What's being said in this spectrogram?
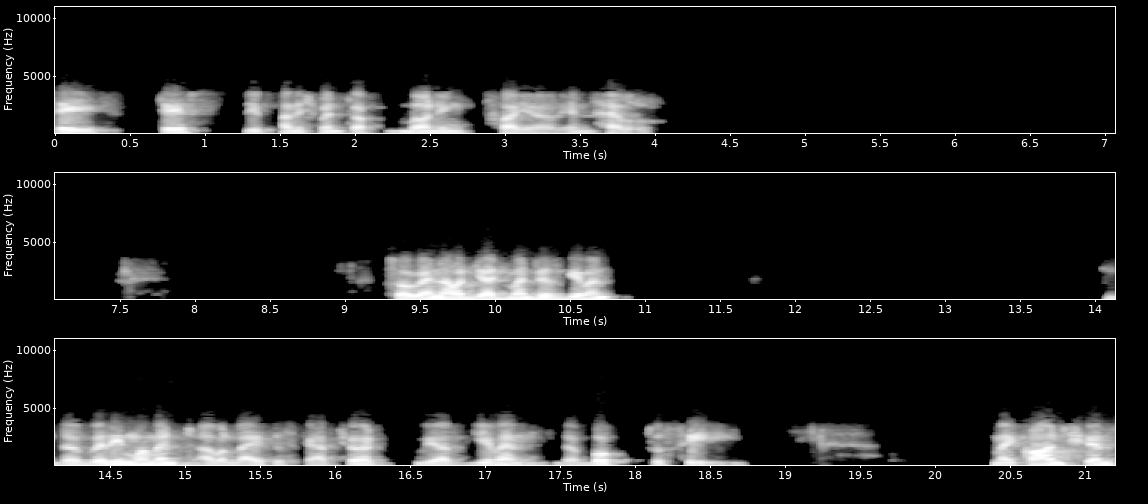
say, taste the punishment of burning fire in hell. So when our judgment is given, the very moment our life is captured, we are given the book to see. My conscience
